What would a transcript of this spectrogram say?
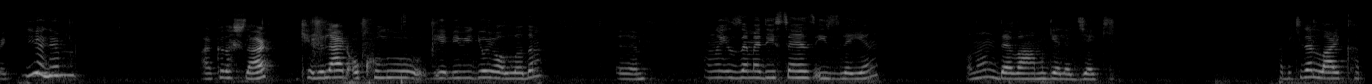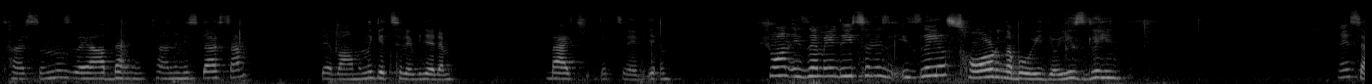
Bekleyelim. Arkadaşlar, Kediler Okulu diye bir video yolladım. Ee, onu izlemediyseniz izleyin. Onun devamı gelecek. Tabii ki de like atarsanız veya ben kendim istersem devamını getirebilirim. Belki getirebilirim. Şu an izlemediyseniz izleyin sonra bu videoyu izleyin. Neyse.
